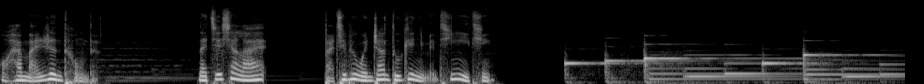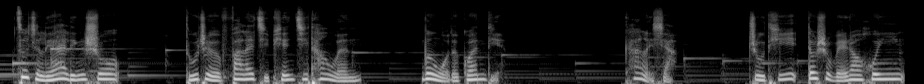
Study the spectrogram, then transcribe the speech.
我还蛮认同的。那接下来，把这篇文章读给你们听一听。作者李爱玲说，读者发来几篇鸡汤文，问我的观点，看了下。主题都是围绕婚姻，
